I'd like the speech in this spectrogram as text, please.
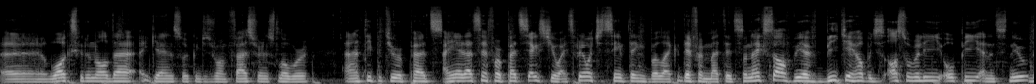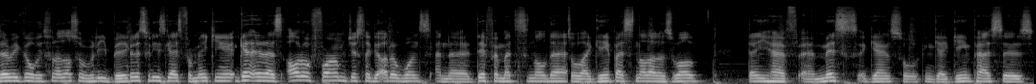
uh, walk speed and all that again so you can just run faster and slower and TP to your pets. And yeah, that's it for Pet CX GUI. It's pretty much the same thing, but like different methods. So next off, we have BK Hub, which is also really OP and it's new. There we go. This one is also really big. Credits to these guys for making it. Again, it has auto farm, just like the other ones, and uh, different methods and all that. So like Game Pass and all that as well. Then you have uh, Miscs again, so you can get Game Passes.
